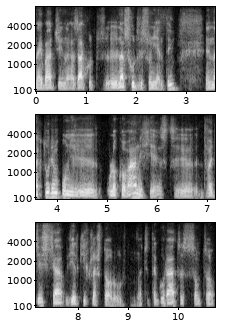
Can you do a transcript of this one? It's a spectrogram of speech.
najbardziej na zachód, na wschód wysunięty, na którym ulokowanych jest 20 e, wielkich klasztorów. Znaczy ta góra to są to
